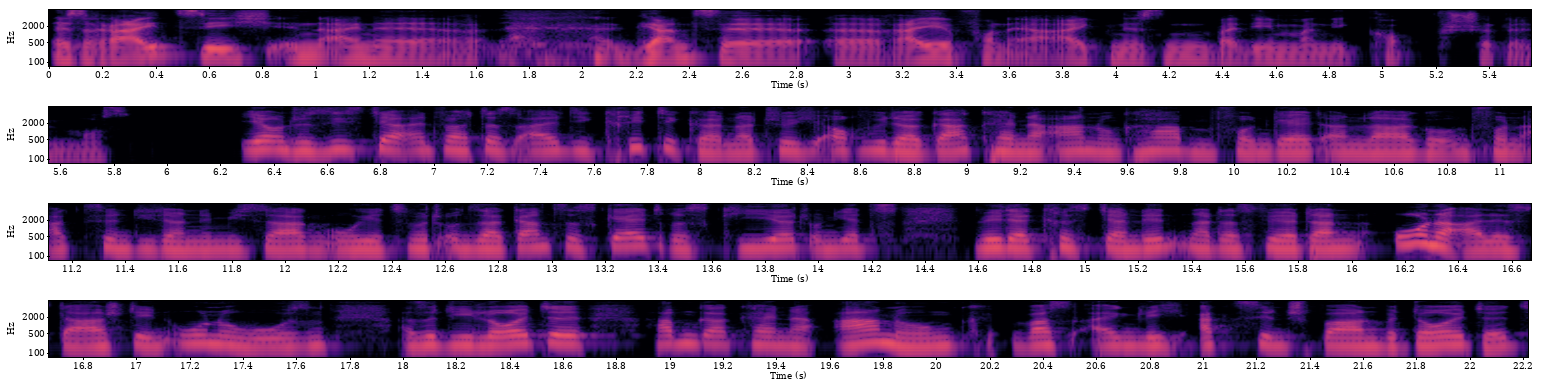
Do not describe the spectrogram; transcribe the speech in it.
es reiht sich in eine ganze äh, Reihe von Ereignissen, bei denen man die Kopf schütteln muss. Ja, und du siehst ja einfach, dass all die Kritiker natürlich auch wieder gar keine Ahnung haben von Geldanlage und von Aktien, die dann nämlich sagen, oh, jetzt wird unser ganzes Geld riskiert und jetzt will der Christian Lindner, dass wir dann ohne alles dastehen, ohne Hosen. Also die Leute haben gar keine Ahnung, was eigentlich Aktiensparen bedeutet,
